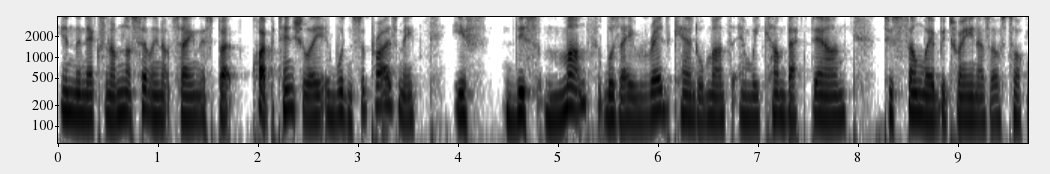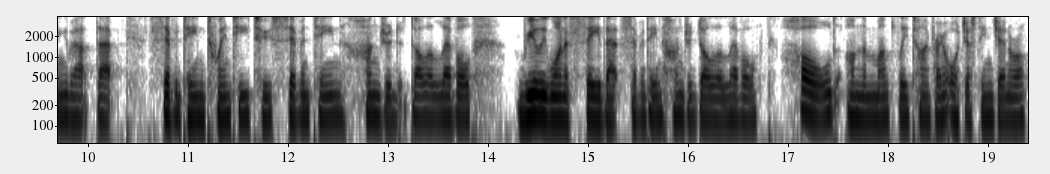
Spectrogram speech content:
in the next, and I'm not certainly not saying this, but quite potentially, it wouldn't surprise me if this month was a red candle month and we come back down to somewhere between as i was talking about that 1720 to 1700 dollar level. Really want to see that $1700 level hold on the monthly time frame or just in general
